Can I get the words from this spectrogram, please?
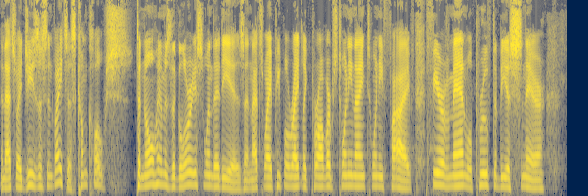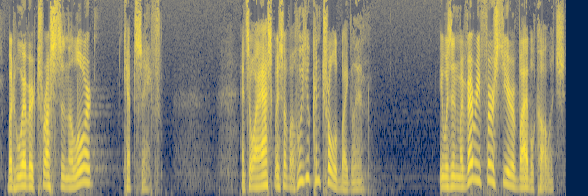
And that's why Jesus invites us come close to know him as the glorious one that he is. And that's why people write like Proverbs 29 25 Fear of man will prove to be a snare, but whoever trusts in the Lord, kept safe. And so I asked myself, who you controlled by, Glenn? It was in my very first year of Bible college.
